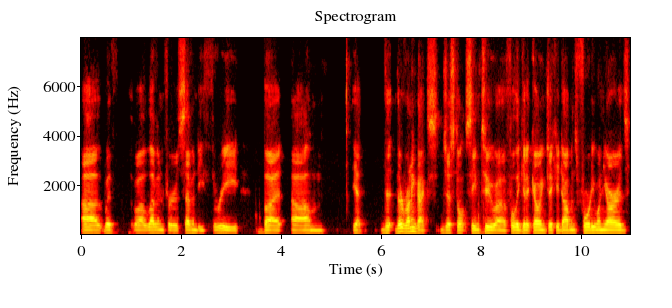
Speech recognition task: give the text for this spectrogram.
uh, with well, 11 for 73. But um, yeah, the, their running backs just don't seem to uh, fully get it going. J.K. Dobbins, 41 yards,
